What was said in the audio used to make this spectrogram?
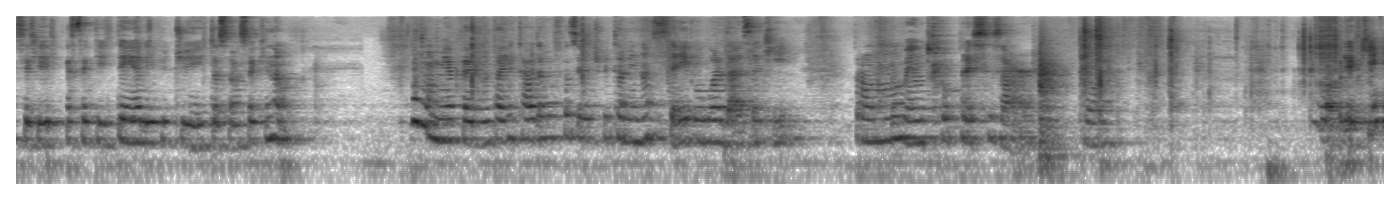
Essa aqui, essa aqui tem alívio de irritação, essa aqui não. Como a minha pele não tá irritada, eu vou fazer a de vitamina C e vou guardar essa aqui para um momento que eu precisar. Então, vou abrir aqui.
